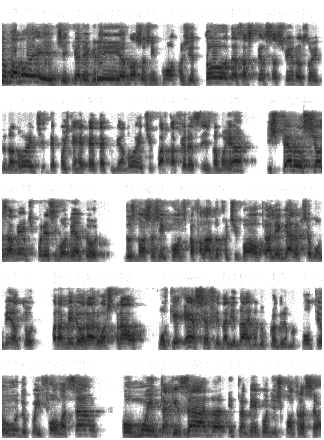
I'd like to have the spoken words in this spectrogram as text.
Muito boa noite, que alegria! Nossos encontros de todas as terças-feiras, oito da noite, depois tem Repeteco meia-noite, quarta-feira, seis da manhã. Espero ansiosamente por esse momento dos nossos encontros para falar do futebol, para alegar o seu momento, para melhorar o astral, porque essa é a finalidade do programa: conteúdo com informação, com muita risada e também com descontração.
